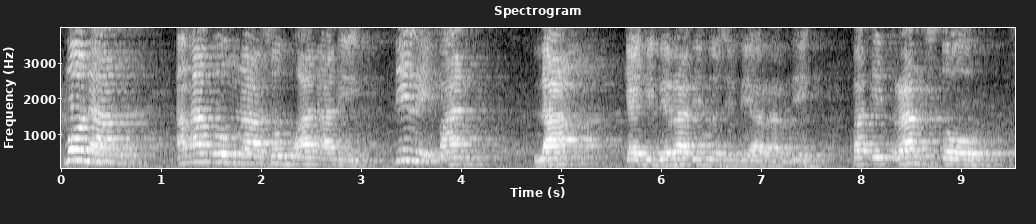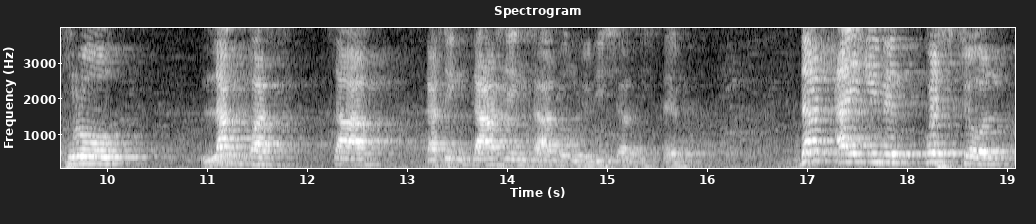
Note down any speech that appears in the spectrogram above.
Mo nang ang akong nasubuan ani dili man lang kay gibira dito si PRRD but it runs to through lagbas sa kasing-kasing sa atong judicial system that I even question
